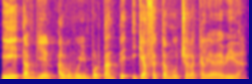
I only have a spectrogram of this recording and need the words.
Y también algo muy importante y que afecta mucho la calidad de vida.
